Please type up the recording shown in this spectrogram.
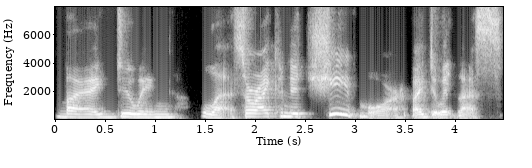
by doing less, or I can achieve more by doing less.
